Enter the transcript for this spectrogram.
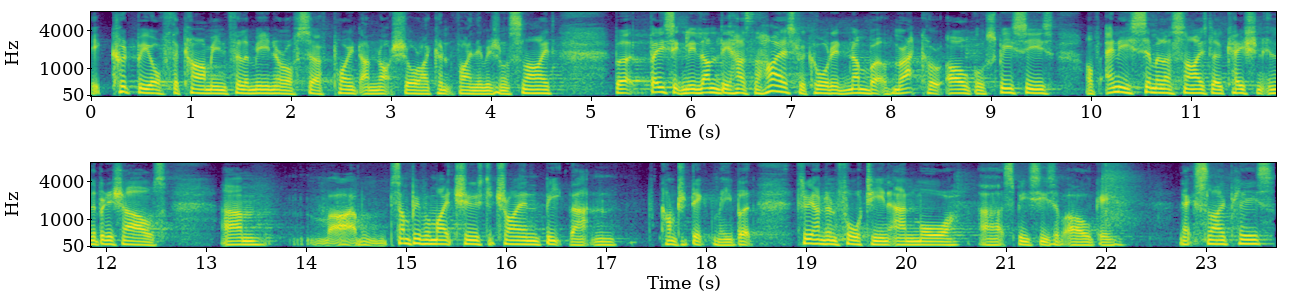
It could be off the Carmine Filomena off Surf Point. I'm not sure. I couldn't find the original slide. But basically, Lundy has the highest recorded number of macroalgal species of any similar sized location in the British Isles. Um, uh, some people might choose to try and beat that and contradict me, but 314 and more uh, species of algae. Next slide, please.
